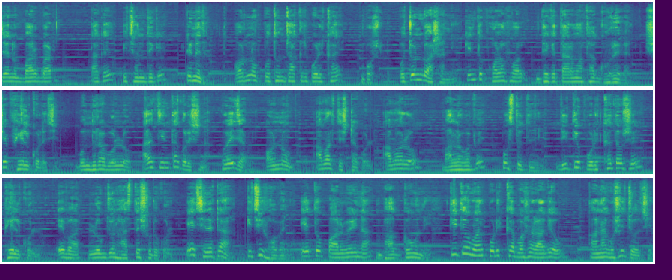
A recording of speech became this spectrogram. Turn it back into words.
যেন বারবার তাকে পিছন দিকে টেনে ধরত। অর্ণব প্রথম চাকরি পরীক্ষায় বসল প্রচণ্ড আশা নিয়ে, কিন্তু ফলাফল দেখে তার মাথা ঘুরে গেল। সে ফেল করেছে। বন্ধুরা বলল, আরে চিন্তা করিস না, হয়ে যাবে। অর্ণব আবার চেষ্টা করল, আবারও ভালোভাবে প্রস্তুতি নিল। দ্বিতীয় পরীক্ষাতেও সে ফেল করল। এবার লোকজন হাসতে শুরু করল, এ ছেলেটা কিছুই হবে না, এ তো পারবেই না, ভাগ্যও নেই। তৃতীয়বার পরীক্ষায় বসার আগেও কানাঘুষি চলছিল।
